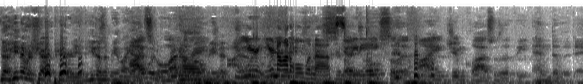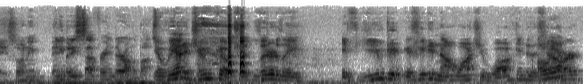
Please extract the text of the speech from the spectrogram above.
no, he never showered. Period. He doesn't mean like I at would school. At home, he rearrange. did. I would You're- you're not rearrange old my enough, schedule sweetie. So that my gym class was at the end of the day. So any anybody suffering, they're on the bus. yeah. We had a gym coach that literally, if you did, if he did not watch you walk into the Oh, yeah. shower,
